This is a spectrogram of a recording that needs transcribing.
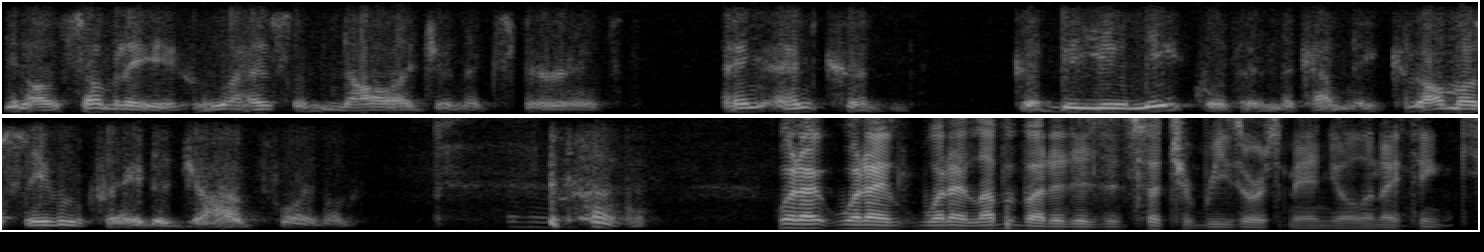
you know somebody who has some knowledge and experience and and could could be unique within the company could almost even create a job for them What I what I what I love about it is it's such a resource manual, and I think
